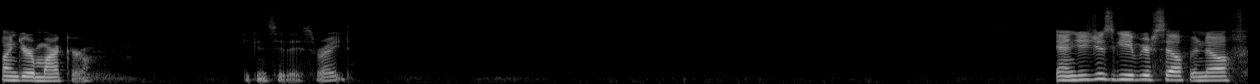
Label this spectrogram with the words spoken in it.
on your marker. You can see this, right? And you just give yourself enough.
